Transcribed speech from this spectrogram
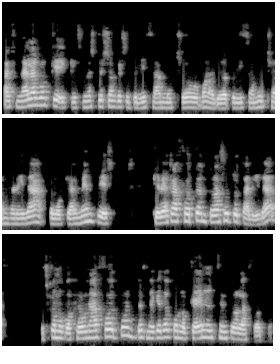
Al final algo que, que es una expresión que se utiliza mucho, bueno, yo lo utilizo mucho en realidad coloquialmente, es que veas la foto en toda su totalidad. Es como coger una foto, entonces me quedo con lo que hay en el centro de la foto.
